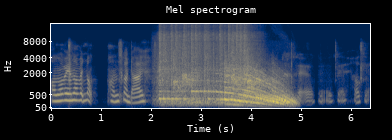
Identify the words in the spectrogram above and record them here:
I'm over, I'm over. No, I'm just gonna die. Okay, okay, okay. Okay,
